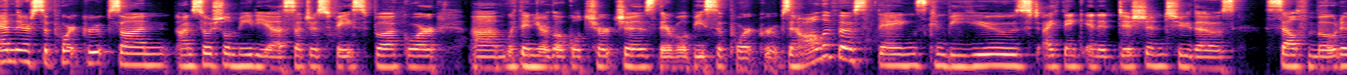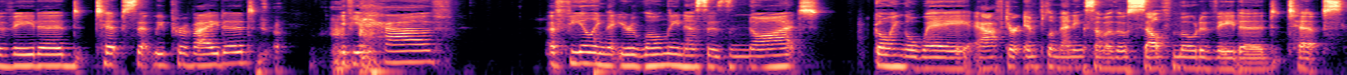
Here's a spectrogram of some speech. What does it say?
and there's support groups on on social media such as facebook or um, within your local churches there will be support groups and all of those things can be used i think in addition to those self-motivated tips that we provided yeah. if you have a feeling that your loneliness is not going away after implementing some of those self-motivated tips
